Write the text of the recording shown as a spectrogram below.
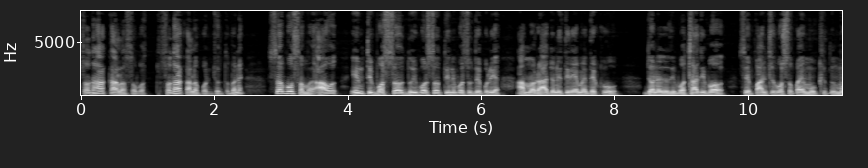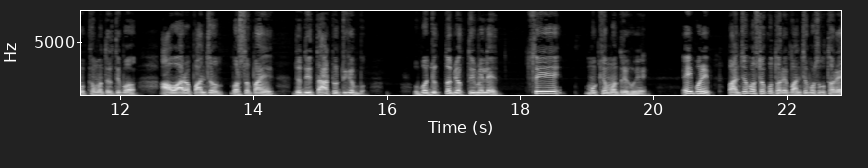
ସଦାକାଳ ସଦାକାଳ ପର୍ଯ୍ୟନ୍ତ ମାନେ ସବୁ ସମୟ। ଆଉ ଏମିତି ବର୍ଷ ଦୁଇ ବର୍ଷ ତିନି ବର୍ଷ ଯେପରି ଆମ ରାଜନୀତିରେ ଆମେ ଦେଖୁ ଜଣେ ଯଦି ବଛାଯିବ ସେ ପାଞ୍ଚ ବର୍ଷ ପାଇଁ ମୁଖ୍ୟମନ୍ତ୍ରୀ ଥିବ। ଆଉ ଆର ପାଞ୍ଚ ବର୍ଷ ପାଇଁ ଯଦି ତାଠୁ ଟିକେ ଉପଯୁକ୍ତ ବ୍ୟକ୍ତି ମିଳେ ସେ ମୁଖ୍ୟମନ୍ତ୍ରୀ ହୁଏ। ଏହିପରି ପାଞ୍ଚ ବର୍ଷକୁ ଥରେ ପାଞ୍ଚ ବର୍ଷକୁ ଥରେ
